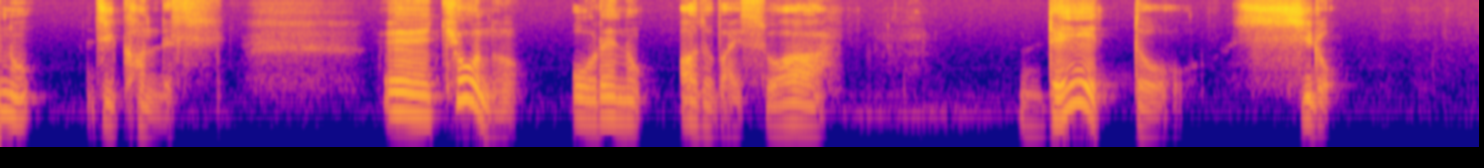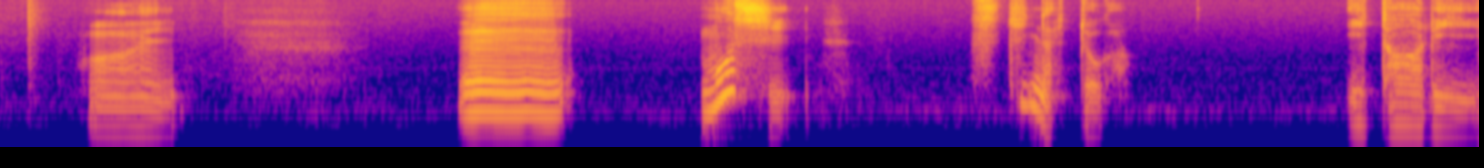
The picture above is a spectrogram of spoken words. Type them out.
の時間です。えー今日の俺のアドバイスはデートをしろ。はい。えーもし好きな人がいたり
